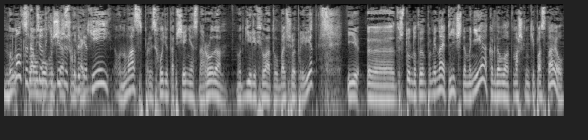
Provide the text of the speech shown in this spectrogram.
Ну, Футбол, ты там все-таки бежишь куда хоккей, у нас происходит общение с народом. Вот Гире Филатову большой привет. И э, что он это напоминает лично мне, когда Влад в машинке поставил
